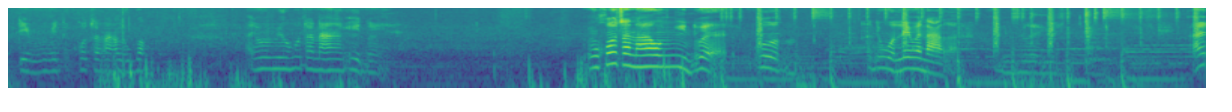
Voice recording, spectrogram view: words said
แล้วติมมีแต่โฆษณารู้บอกอันนี้มันมีโฆษณาอื่นด้วยมันโฆษณาอื่นด้วยพวกอันนี้ผมเล่นมานานละเลยไอ้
